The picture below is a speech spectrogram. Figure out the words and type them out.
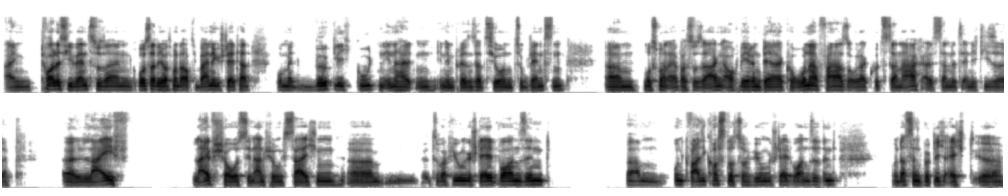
ein tolles Event zu sein, großartig, was man da auf die Beine gestellt hat, um mit wirklich guten Inhalten in den Präsentationen zu glänzen. Ähm, muss man einfach so sagen, auch während der Corona-Phase oder kurz danach, als dann letztendlich diese äh, Live- Live-Shows in Anführungszeichen ähm, zur Verfügung gestellt worden sind ähm, und quasi kostenlos zur Verfügung gestellt worden sind. Und das sind wirklich echt äh,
